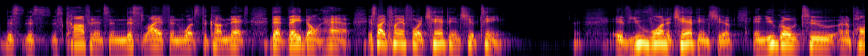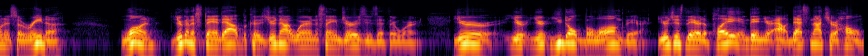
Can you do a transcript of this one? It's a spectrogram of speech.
this, this, this confidence in this life and what's to come next that they don't have. It's like playing for a championship team. If you've won a championship and you go to an opponent's arena one, you're going to stand out because you're not wearing the same jerseys that they're wearing. You're, you're, you're, you don't belong there. You're just there to play and then you're out. That's not your home.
